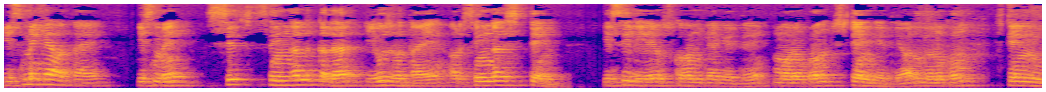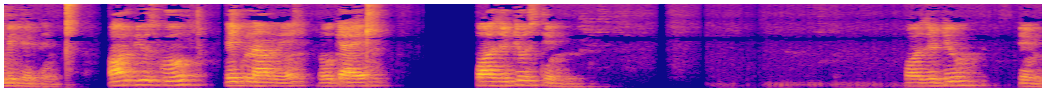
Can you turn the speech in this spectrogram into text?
इसमें क्या होता है? इसमें सिर्फ़ सिंगल कलर यूज़ होता है और सिंगल स्टेन। इसीलिए उसको हम क्या कहते हैं? मोनोक्रोम स्टेन कहते हैं और मोनोक्रोम स्टेन भी कहते हैं। और भी उसको एक नाम है, वो क्या है? पॉजिटिव स्टेन। पॉजिटिव स्टेन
